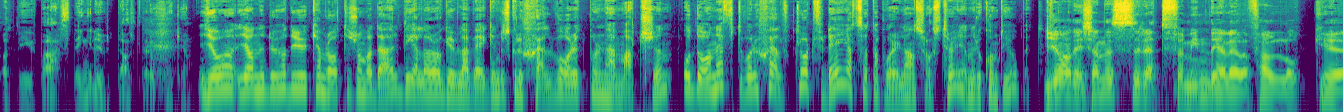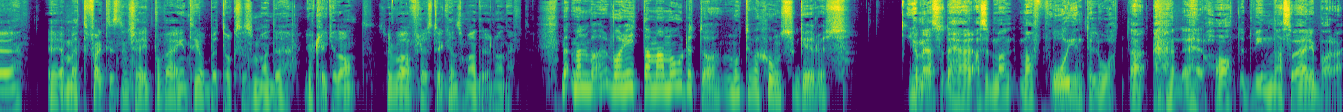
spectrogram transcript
och att vi bara stänger ut allt det där. Ja, Janne, du hade ju kamrater som var där, delar av gula väggen, du skulle själv varit på den här matchen och dagen efter var det självklart för dig att sätta på dig landslagströjan när du kom till jobbet. Ja, det kändes rätt för min del i alla fall och eh, jag mötte faktiskt en tjej på vägen till jobbet också som hade gjort likadant. Så det var flera stycken som hade det dagen efter. Men, men var, var hittar man modet då, motivationsgurus? Ja men alltså det här, alltså man, man får ju inte låta det här hatet vinna, så är det bara.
